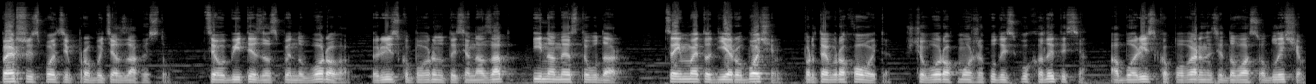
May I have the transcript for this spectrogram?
Перший спосіб пробиття захисту це обійти за спину ворога, різко повернутися назад і нанести удар. Цей метод є робочим, проте враховуйте, що ворог може кудись ухилитися або різко повернеться до вас обличчям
